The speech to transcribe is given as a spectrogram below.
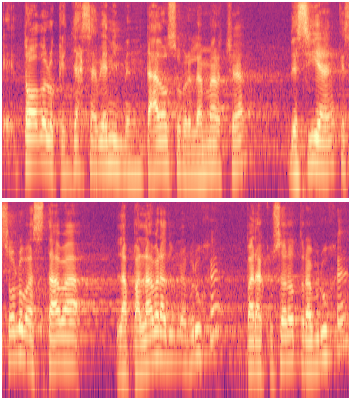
eh, todo lo que ya se habían inventado sobre la marcha, decían que solo bastaba la palabra de una bruja para acusar a otra bruja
